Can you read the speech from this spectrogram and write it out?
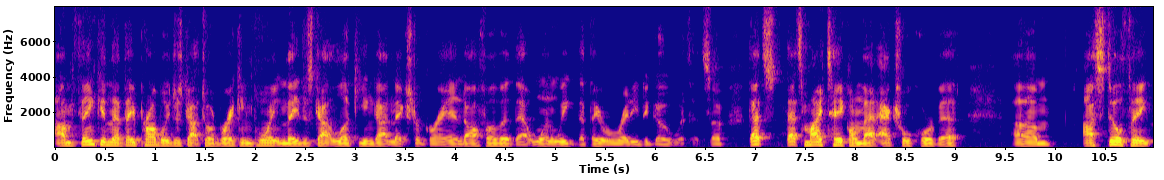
I'm thinking that they probably just got to a breaking point and they just got lucky and got an extra grand off of it that one week that they were ready to go with it. So that's that's my take on that actual Corvette. Um, I still think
